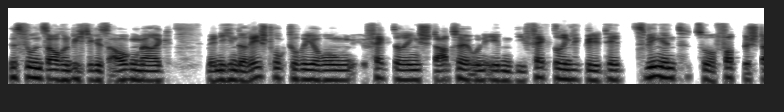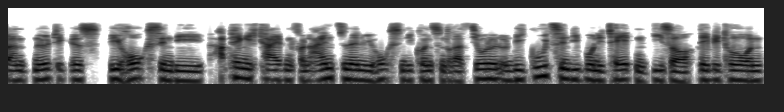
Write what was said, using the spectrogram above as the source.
Das ist für uns auch ein wichtiges Augenmerk. Wenn ich in der Restrukturierung Factoring starte und eben die Factoring-Liquidität zwingend zur Fortbestand nötig ist, wie hoch sind die Abhängigkeiten von Einzelnen, wie hoch sind die Konzentrationen und wie gut sind die Bonitäten dieser Debitoren,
